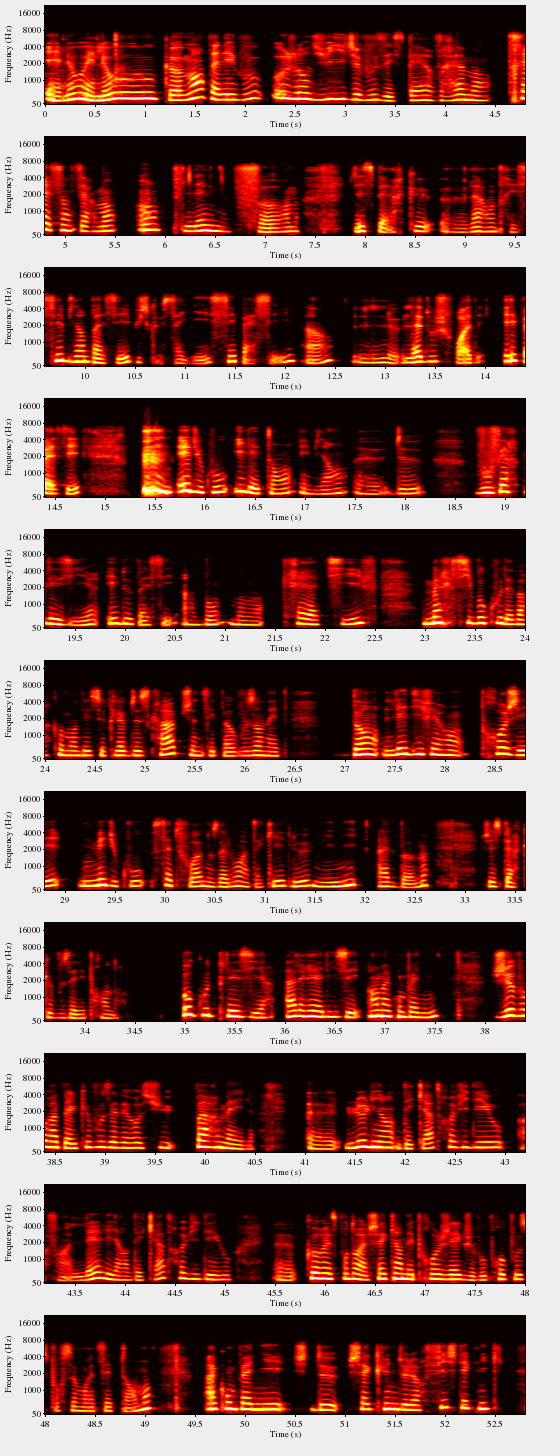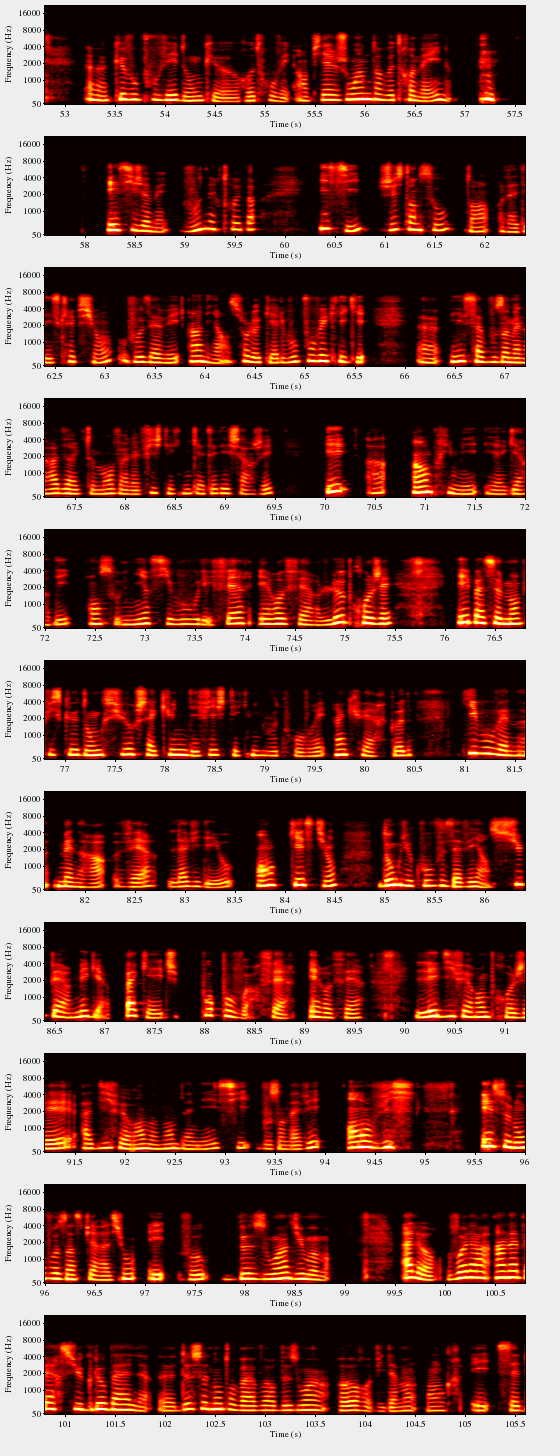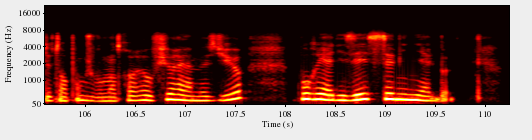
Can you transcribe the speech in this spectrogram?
Hello, hello, comment allez-vous aujourd'hui? Je vous espère vraiment très sincèrement en pleine forme. J'espère que euh, la rentrée s'est bien passée, puisque ça y est, c'est passé, hein. La douche froide est passée. Et du coup, il est temps eh bien, euh, de vous faire plaisir et de passer un bon moment créatif. Merci beaucoup d'avoir commandé ce club de scrap. Je ne sais pas où vous en êtes dans les différents projets, mais du coup, cette fois, nous allons attaquer le mini-album. J'espère que vous allez prendre beaucoup de plaisir à le réaliser en ma compagnie. Je vous rappelle que vous avez reçu par mail euh, le lien des quatre vidéos, enfin les liens des quatre vidéos euh, correspondant à chacun des projets que je vous propose pour ce mois de septembre, accompagnés de chacune de leurs fiches techniques euh, que vous pouvez donc retrouver en pièce jointe dans votre mail. Et si jamais vous ne les retrouvez pas, ici, juste en dessous, dans la description, vous avez un lien sur lequel vous pouvez cliquer euh, et ça vous emmènera directement vers la fiche technique à télécharger et à imprimer et à garder en souvenir si vous voulez faire et refaire le projet. Et pas seulement puisque donc sur chacune des fiches techniques vous trouverez un QR code qui vous mènera vers la vidéo en question. Donc du coup vous avez un super méga package pour pouvoir faire et refaire les différents projets à différents moments de l'année si vous en avez envie et selon vos inspirations et vos besoins du moment. Alors, voilà un aperçu global euh, de ce dont on va avoir besoin, hors évidemment encre et set de tampons que je vous montrerai au fur et à mesure pour réaliser ce mini-album.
